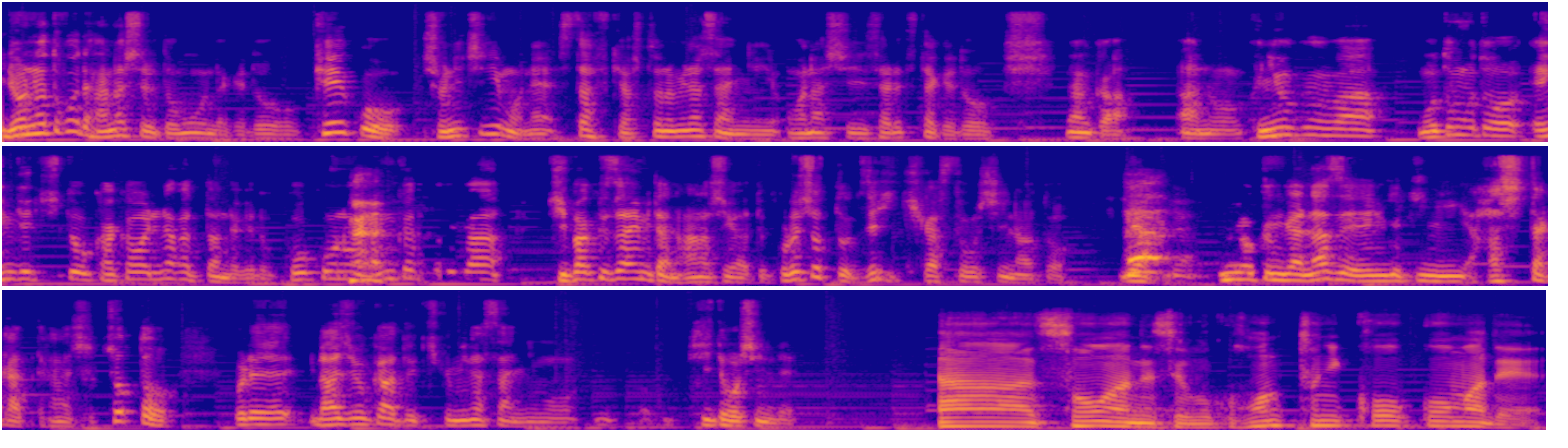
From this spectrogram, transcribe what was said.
いろんなところで話してると思うんだけど、稽古初日にもね、スタッフ、キャストの皆さんにお話しされてたけど、なんか、あの国尾君はもともと演劇と関わりなかったんだけど、高校の文化祭が起爆剤みたいな話があって、これちょっとぜひ聞かせてほしいなと。いや、国尾君がなぜ演劇に走ったかって話を、ちょっとこれ、ラジオカード聞く皆さんにも聞いてほしいんで。ああ、そうなんですよ。僕本当に高校まで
